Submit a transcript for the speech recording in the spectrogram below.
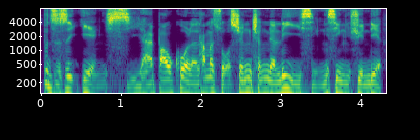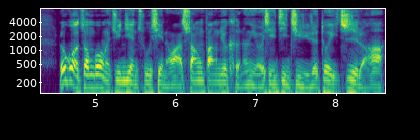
不只是演习，还包括了他们所声称的例行性训练。如果中共的军舰出现的话，双方就可能有一些近距离的对峙了啊。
